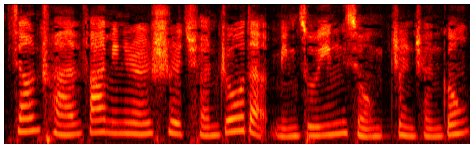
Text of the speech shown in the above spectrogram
相传发明人是泉州的民族英雄郑成功。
